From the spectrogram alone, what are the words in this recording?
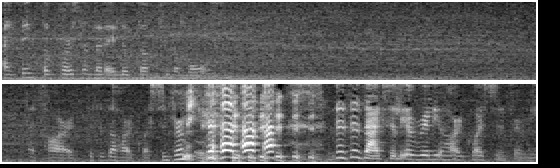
I think the person that I looked up to the most That's hard. This is a hard question for me. this is actually a really hard question for me.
